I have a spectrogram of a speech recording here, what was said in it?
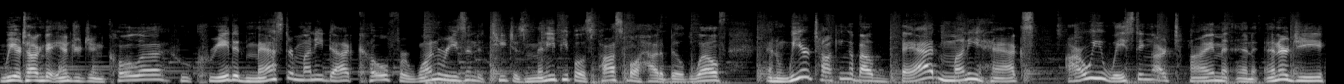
We are talking to Andrew Giancola, who created mastermoney.co for one reason to teach as many people as possible how to build wealth. And we are talking about bad money hacks. Are we wasting our time and energy?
